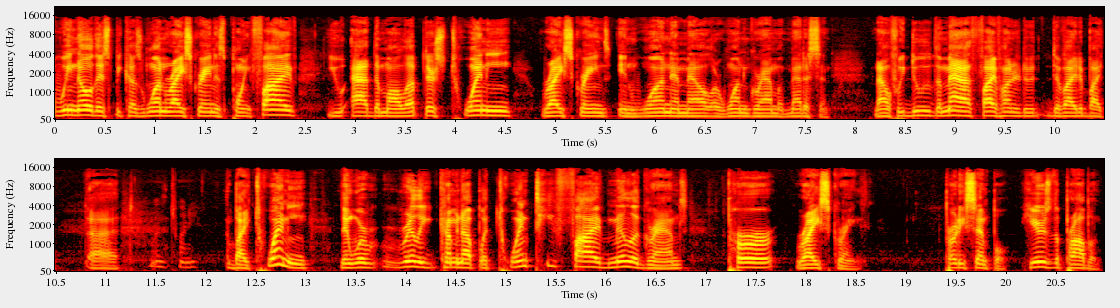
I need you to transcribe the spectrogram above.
We know this because one rice grain is 0.5. You add them all up, there's 20 rice grains in one ml or one gram of medicine. Now, if we do the math, 500 divided by uh, 20? by 20, then we're really coming up with 25 milligrams per rice grain. Pretty simple. Here's the problem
